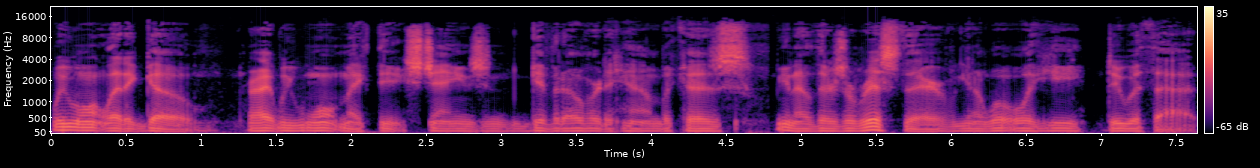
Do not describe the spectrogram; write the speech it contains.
we won't let it go. Right? We won't make the exchange and give it over to him because you know there's a risk there. You know what will he do with that?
